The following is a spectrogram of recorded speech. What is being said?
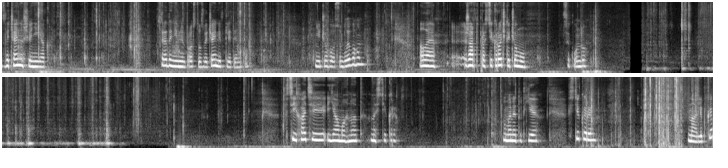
Звичайно, що ніяк. Всередині він просто звичайний в клітинку. Нічого особливого. Але е, жарт про стікерочки чому? Секунду. В цій хаті я магнат на стікери. У мене тут є стікери, наліпки,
